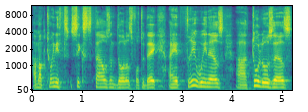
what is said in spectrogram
I'm up $26,000 for today. I had three winners, uh, two losers.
